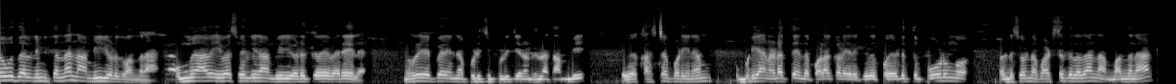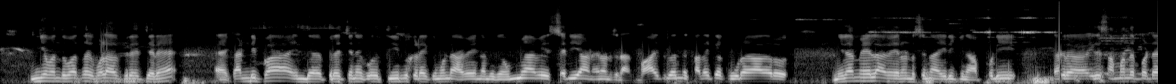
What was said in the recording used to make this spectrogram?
ஏவுதல் நிமித்தம் தான் நான் வீடியோ எடுக்க வந்தேன். உண்மையாவே இவ சொல்லி நான் வீடியோ எடுக்கவே வரையில. நிறைய பேர் என்ன பிடிச்சி பிடிச்சி என்ன தம்பி இவ கஷ்டப்படினம் இப்படியா நடத்த இந்த பழக்கடை இருக்குது. இப்போ எடுத்து போடுங்க. அப்படின்னு சொன்ன பட்சத்தில் தான் நான் வந்தேன். இங்கே வந்து பார்த்தா இவ்வளோ பிரச்சனை. கண்டிப்பாக இந்த பிரச்சனைக்கு ஒரு தீர்வு கிடைக்கும்னு அவை நம்பிக்கை உண்மையாகவே சரியான என்னன்னு சொன்னாங்க வாயத்துல வந்து கதைக்க கூடாத ஒரு நிலைமையில அவை என்னன்னு சொன்னா இருக்கணும். அப்படி இது சம்பந்தப்பட்ட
